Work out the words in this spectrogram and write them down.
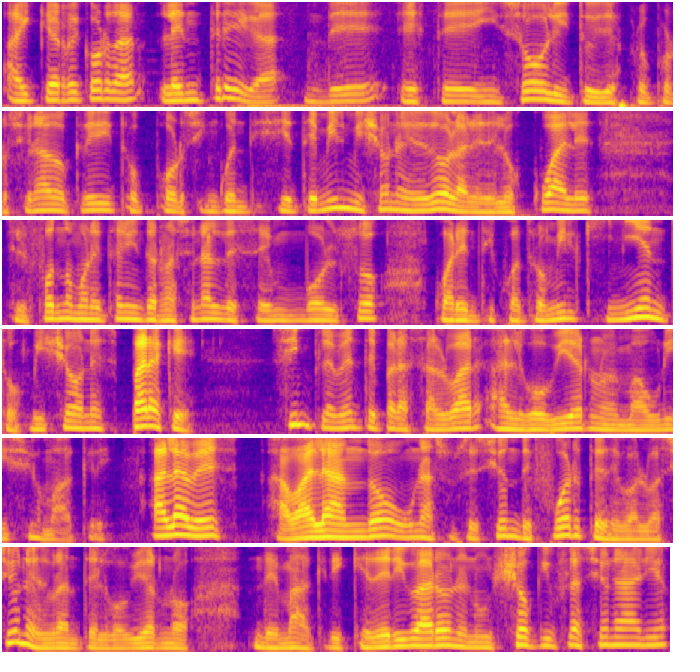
hay que recordar la entrega de este insólito y desproporcionado crédito por 57 mil millones de dólares, de los cuales el Fondo Monetario Internacional desembolsó 44.500 millones. ¿Para qué? Simplemente para salvar al gobierno de Mauricio Macri. A la vez, avalando una sucesión de fuertes devaluaciones durante el gobierno de Macri, que derivaron en un shock inflacionario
